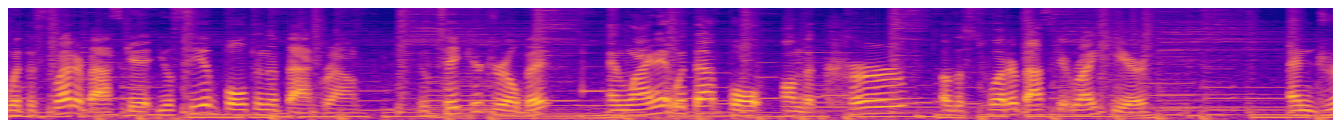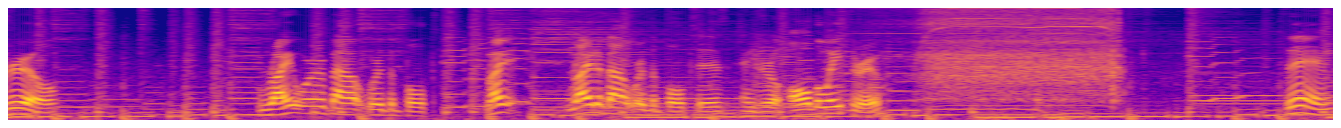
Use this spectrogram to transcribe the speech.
with the sweater basket, you'll see a bolt in the background. You'll take your drill bit and line it with that bolt on the curve of the sweater basket right here and drill right where about where the bolt, right, right about where the bolt is and drill all the way through. Then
